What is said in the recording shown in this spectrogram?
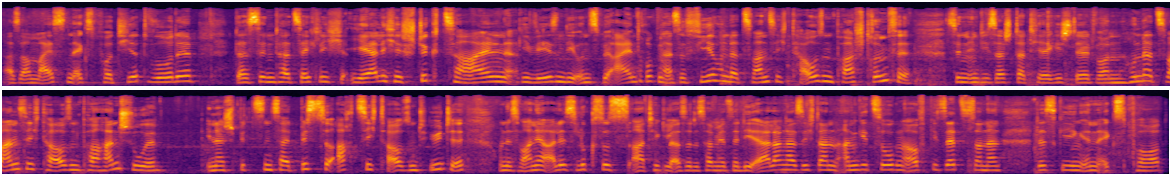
also am meisten exportiert wurde. Das sind tatsächlich jährliche Stückzahlen gewesen, die uns beeindrucken. Also 420.000 Paar Strümpfe sind in dieser Stadt hergestellt worden, 120.000 Paar Handschuhe in der Spitzenzeit bis zu 80.000 Hüte. Und es waren ja alles Luxusartikel. Also das haben jetzt nicht die Erlanger sich dann angezogen, aufgesetzt, sondern das ging in Export.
